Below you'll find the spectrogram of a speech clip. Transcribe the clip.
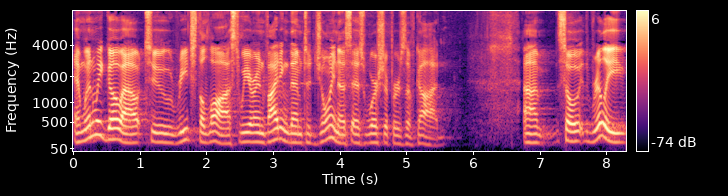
And when we go out to reach the lost, we are inviting them to join us as worshipers of God. Um, so, really,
